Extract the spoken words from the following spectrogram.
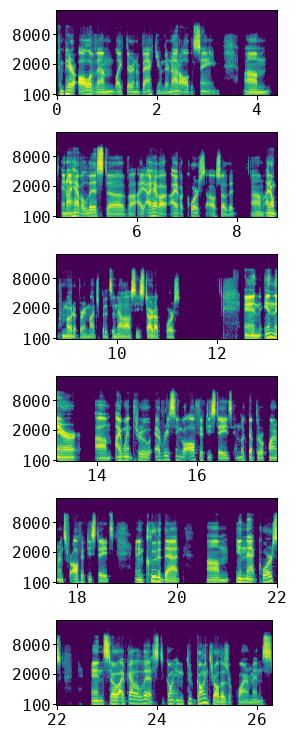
compare all of them like they're in a vacuum they're not all the same um, and i have a list of uh, I, I, have a i have a course also that um, i don't promote it very much but it's an llc startup course and in there um, I went through every single, all 50 states and looked up the requirements for all 50 states and included that um, in that course. And so I've got a list going through going through all those requirements.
